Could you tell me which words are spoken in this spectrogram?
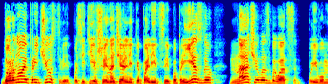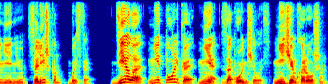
Дурное предчувствие, посетившее начальника полиции по приезду, начало сбываться, по его мнению, слишком быстро. Дело не только не закончилось ничем хорошим,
